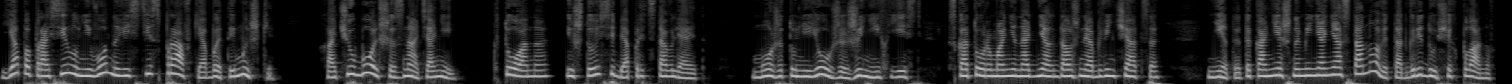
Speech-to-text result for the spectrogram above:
я попросил у него навести справки об этой мышке. Хочу больше знать о ней. Кто она и что из себя представляет. Может, у нее уже жених есть, с которым они на днях должны обвенчаться. Нет, это, конечно, меня не остановит от грядущих планов,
